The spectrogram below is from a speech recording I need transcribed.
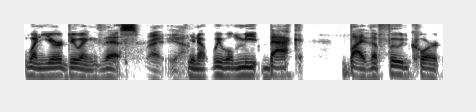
when you're doing this. Right. Yeah. You know, we will meet back by the food court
